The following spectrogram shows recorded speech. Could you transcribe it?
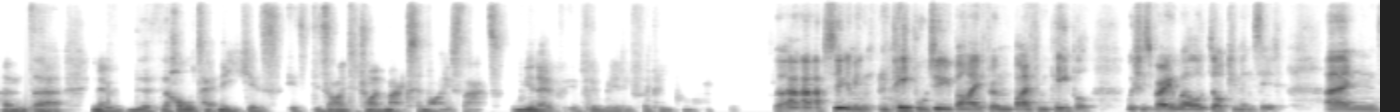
And uh, you know, the, the whole technique is is designed to try and maximize that, you know, really for people. Well, absolutely. I mean, people do buy from buy from people, which is very well documented. And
